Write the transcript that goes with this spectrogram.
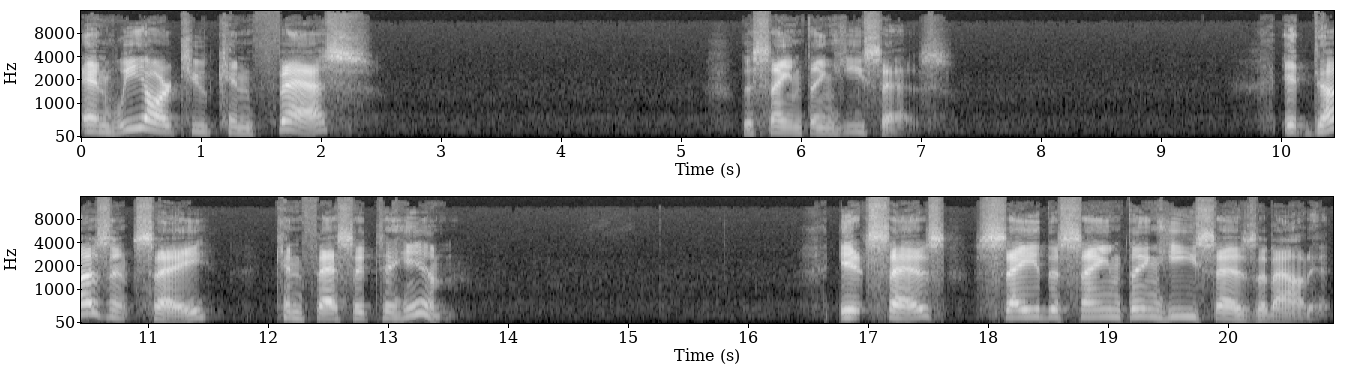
And we are to confess the same thing he says. It doesn't say confess it to Him. It says say the same thing He says about it.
